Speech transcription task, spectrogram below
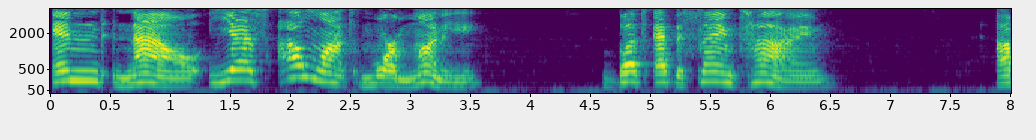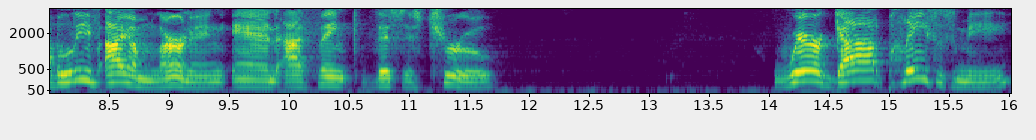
And now, yes, I want more money, but at the same time, I believe I am learning, and I think this is true. Where God places me,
